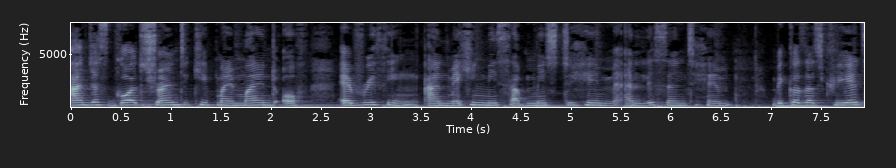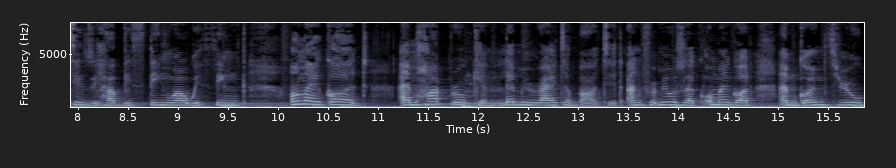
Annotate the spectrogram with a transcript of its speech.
and just God trying to keep my mind off everything and making me submit to Him and listen to Him. Because as creatives, we have this thing where we think, oh my God, I'm heartbroken. Let me write about it. And for me, it was like, oh my God, I'm going through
